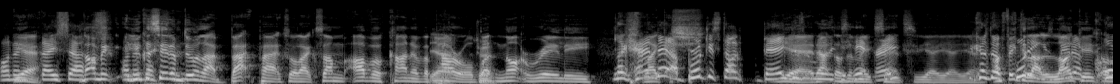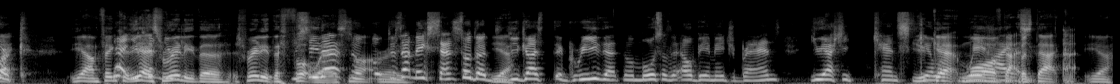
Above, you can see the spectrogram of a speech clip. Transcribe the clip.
on a Yeah. nice. Uh, no, I mean on you can nice- see them doing like backpacks or like some other kind of apparel, true. but not really. like handbag. like a sh- Birkenstock bag yeah, doesn't that really doesn't hit, make right? sense. Yeah, yeah, yeah. Because the I'm thinking footing like is made luggage of or like cork. yeah, I'm thinking you yeah, can- it's you- really the it's really the You footwear. see that? It's So not really. does that make sense? though? that Yeah. do you guys agree that most of the LVMH brands you actually can scale you get up more way of higher. that stack. yeah.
